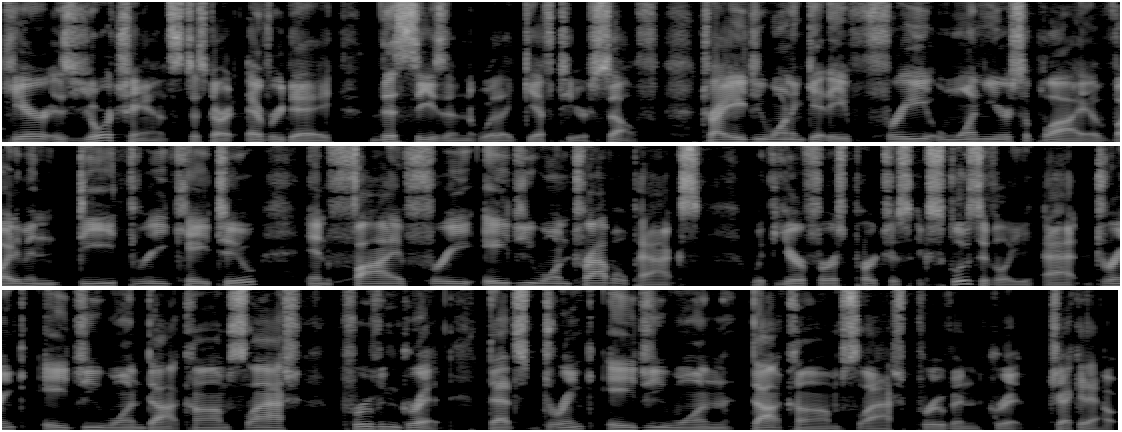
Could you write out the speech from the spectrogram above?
Here is your chance to start every day this season with a gift to yourself. Try AG1 and get a free one year supply of vitamin D3K2 and five free AG1 travel packs with your first purchase exclusively at drinkag1.com slash proven grit. That's drinkag1.com slash proven grit. Check it out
